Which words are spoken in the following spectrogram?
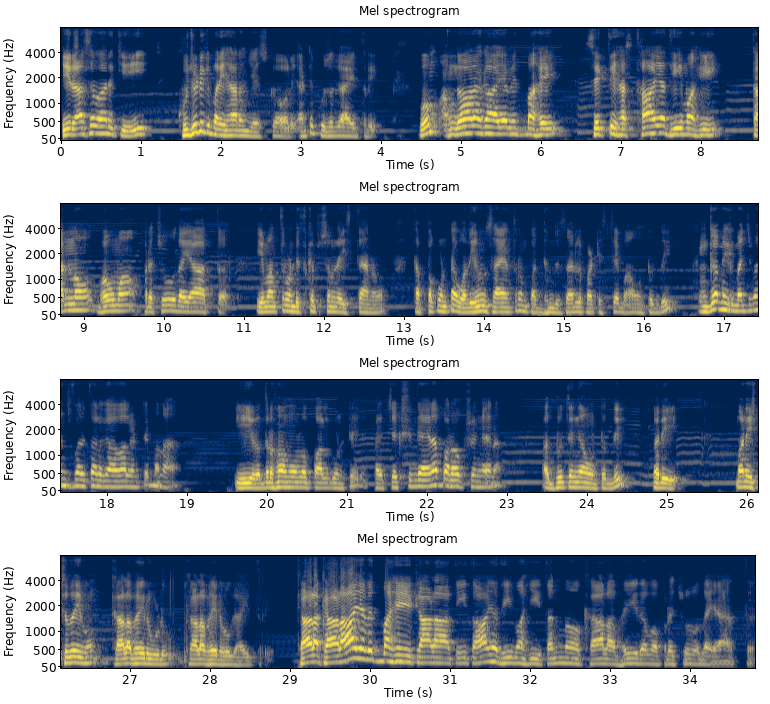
ఈ రాశి వారికి కుజుడికి పరిహారం చేసుకోవాలి అంటే కుజగాయత్రి. ఓం అంగారకాయ విద్మహే శక్తి హస్తాయ ధీమహి తన్నో భౌమ ప్రచోదయాత్. ఈ మంత్రం డిస్క్రిప్షన్లో ఇస్తాను. తప్పకుండా ఉదయం సాయంత్రం పద్దెనిమిది సార్లు పఠిస్తే బాగుంటుంది. ఇంకా మీకు మంచి మంచి ఫలితాలు కావాలంటే మన ఈ రుద్రహోమంలో పాల్గొంటే ప్రత్యక్షంగా అయినా పరోక్షంగా అయినా అద్భుతంగా ఉంటుంది. మరి మన ఇష్టదైవం కాలభైరవుడు కాళభైరవ గాయత్రి. కాళ కాళాయ విద్మహే కాళాతీతాయ ధీమహి తన్నో కాళభైరవ ప్రచోదయాత్.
